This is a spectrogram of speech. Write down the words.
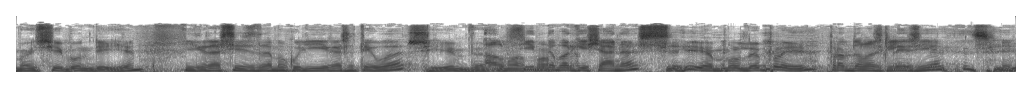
Bon, sí, bon dia. I gràcies de m'acollir a casa teua. Sí, al cim de Marquixanes. Sí, amb molt de ple. Prop de l'església. Sí,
